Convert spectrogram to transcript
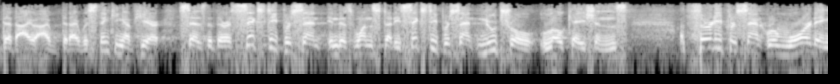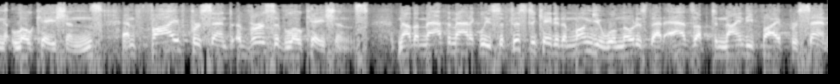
that, I, I, that I was thinking of here says that there are 60% in this one study, 60% neutral locations 30% rewarding locations, and 5% aversive locations. Now, the mathematically sophisticated among you will notice that adds up to 95%.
